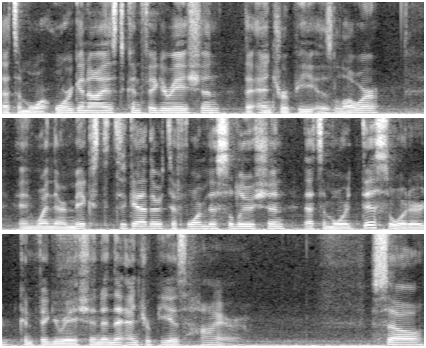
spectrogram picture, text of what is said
that's a more organized configuration. The entropy is lower. And when they're mixed together to form the solution, that's a more disordered configuration and the entropy is higher. So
